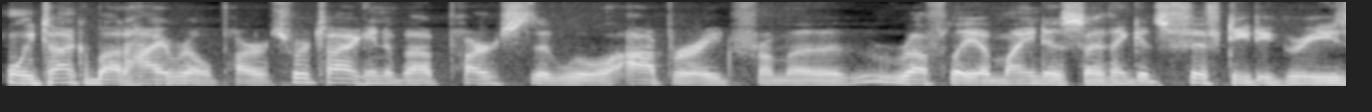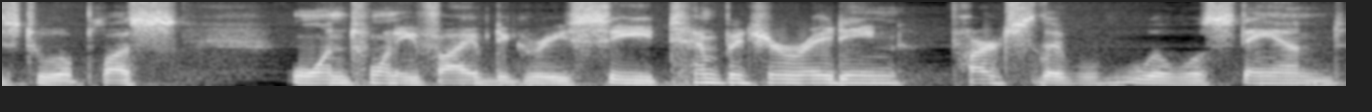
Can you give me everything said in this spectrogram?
when we talk about high rel parts, we're talking about parts that will operate from a roughly a minus, I think it's 50 degrees to a plus 125 degrees C temperature rating, parts that will withstand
